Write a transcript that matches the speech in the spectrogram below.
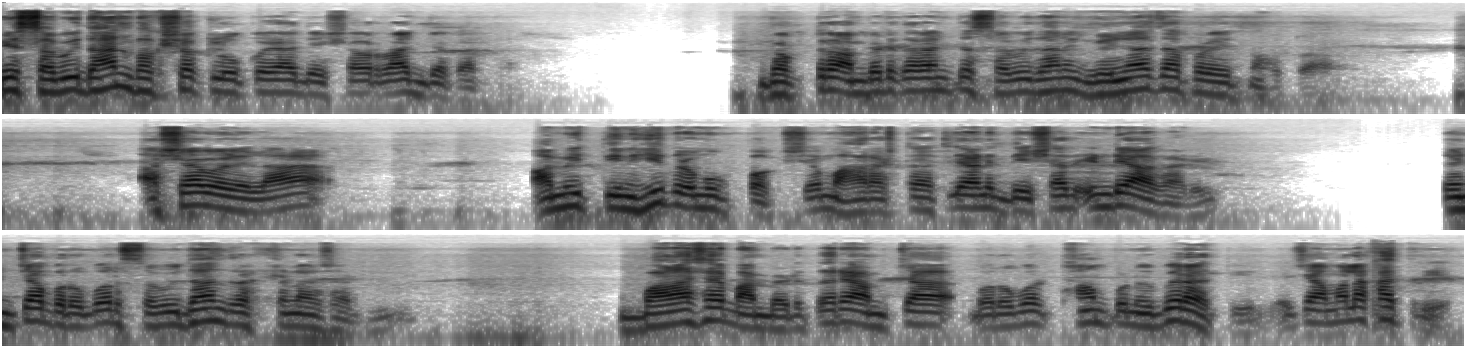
हे संविधान भक्षक लोक या देशावर राज्य करतात. डॉक्टर आंबेडकरांचं संविधान गिळण्याचा प्रयत्न होतो आहे. अशा वेळेला आम्ही तीनही प्रमुख पक्ष महाराष्ट्रातले आणि देशात इंडिया आघाडी त्यांच्याबरोबर संविधान रक्षणासाठी बाळासाहेब आंबेडकर हे आमच्या बरोबर ठामपणे उभे राहतील याची आम्हाला खात्री आहे.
